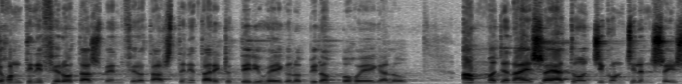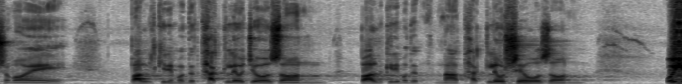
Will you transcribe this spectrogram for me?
যখন তিনি ফেরত আসবেন, ফেরত আসতেনি তার একটু দেরি হয়ে গেল, বিলম্ব হয়ে গেল। আম্মা যেন আয়েশা এত চিকন ছিলেন সেই সময়ে পালকির মধ্যে থাকলেও যে ওজন, পালকির মধ্যে না থাকলেও সে ওজন। ওই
